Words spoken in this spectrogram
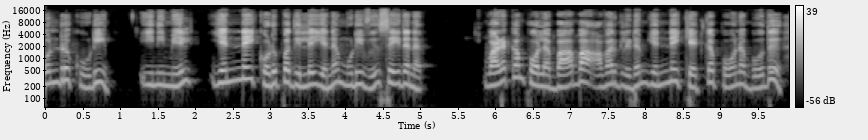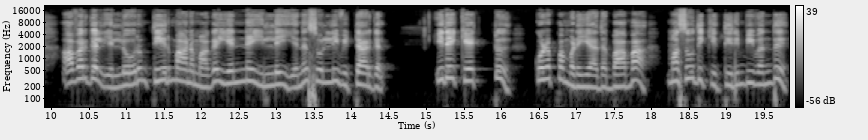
ஒன்று கூடி இனிமேல் எண்ணெய் கொடுப்பதில்லை என முடிவு செய்தனர். வழக்கம் போல பாபா அவர்களிடம் எண்ணெய் கேட்க போனபோது அவர்கள் எல்லோரும் தீர்மானமாக எண்ணெய் இல்லை என சொல்லிவிட்டார்கள். இதை கேட்டு குழப்பமடையாத பாபா மசூதிக்கு திரும்பி வந்து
